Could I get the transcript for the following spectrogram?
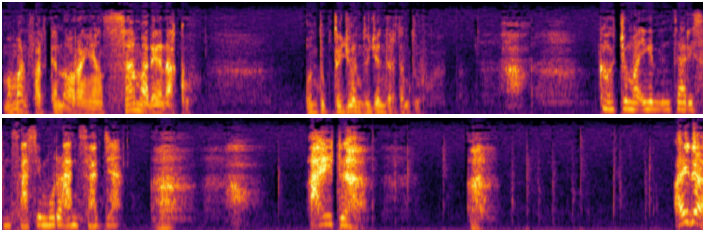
memanfaatkan orang yang sama dengan aku untuk tujuan-tujuan tertentu. Kau cuma ingin mencari sensasi murahan saja. Aida. Ah. Aida.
